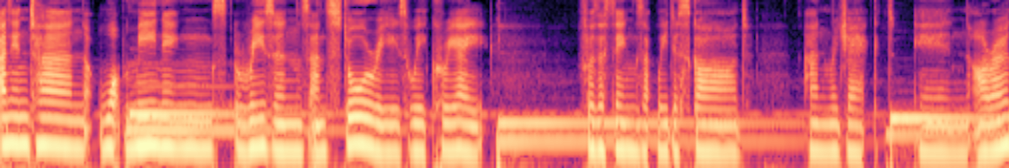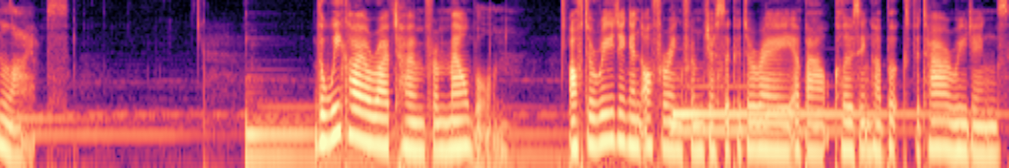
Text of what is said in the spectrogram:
and in turn, what meanings, reasons, and stories we create for the things that we discard and reject in our own lives. The week I arrived home from Melbourne, after reading an offering from Jessica Dore about closing her books for tarot readings,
